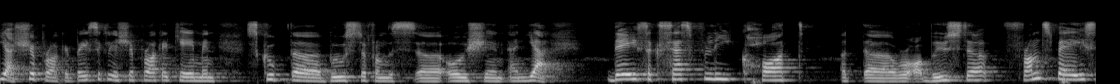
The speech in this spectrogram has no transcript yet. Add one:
Yeah, ship rocket. Basically, a ship rocket came in, scooped the booster from the uh, ocean, and yeah, they successfully caught a, a booster from space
